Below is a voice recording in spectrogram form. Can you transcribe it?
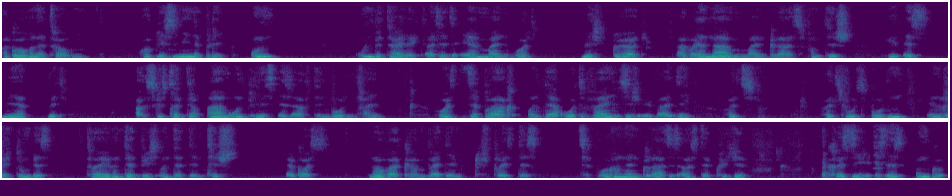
vergorene Trauben. Robbys Miene blieb un unbeteiligt, als hätte er mein Wort nicht gehört. Aber er nahm mein Glas vom Tisch, hielt es mir mit ausgestrecktem Arm und ließ es auf den Boden fallen, wo es zerbrach und der rote Wein sich überall den Holz, Holzfußboden in Richtung des teuren Teppichs unter dem Tisch ergoss. Nora kam bei dem Gespräch des zerbrochenen Glases aus der Küche. Chrissy, es ist unge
